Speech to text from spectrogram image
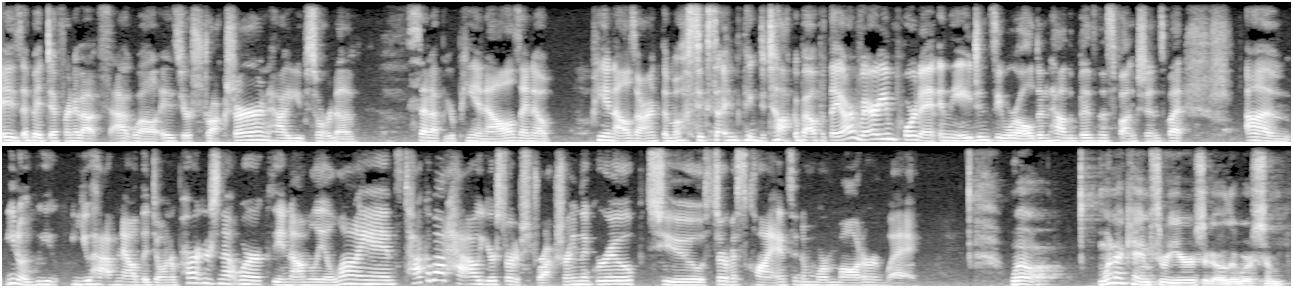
is a bit different about Stagwell is your structure and how you've sort of set up your P&Ls. I know P&Ls aren't the most exciting thing to talk about, but they are very important in the agency world and how the business functions. But um, you know, we you have now the Doner Partners Network, the Anomaly Alliance. Talk about how you're sort of structuring the group to service clients in a more modern way. Well, when I came three years ago, there were some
